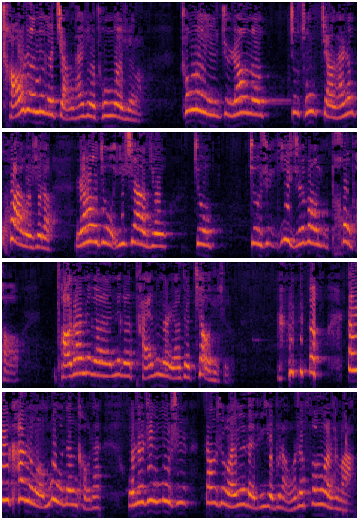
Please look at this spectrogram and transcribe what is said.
朝着那个讲台就冲过去了，冲过去就然后呢，就从讲台上跨过去了，然后就一下子就。就就是一直往后跑，跑到那个那个台子那儿，然后就跳下去了。当时看得我目瞪口呆，我说这个牧师当时我还有点理解不了，我说疯了是吧？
